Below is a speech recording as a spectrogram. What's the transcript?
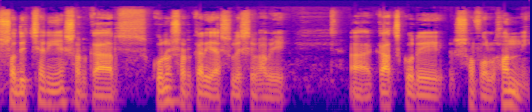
সদিচ্ছা নিয়ে সরকার কোনো সরকারই আসলে সেভাবে কাজ করে সফল হননি।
